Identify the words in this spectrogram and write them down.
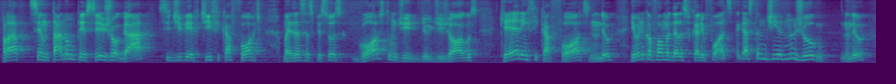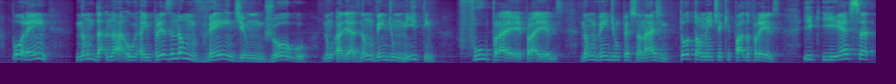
Para sentar num PC, jogar, se divertir, ficar forte. Mas essas pessoas gostam de, de, de, jogos, querem ficar fortes, entendeu? E a única forma delas ficarem fortes é gastando dinheiro no jogo, entendeu? Porém, não dá, a empresa não vende um jogo, não, aliás, não vende um item full para eles. Não vende um personagem totalmente equipado para eles. E, e, essa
